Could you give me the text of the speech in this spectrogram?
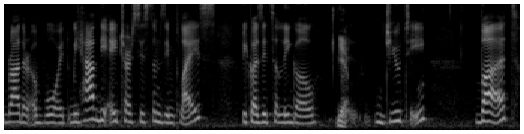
rather avoid. We have the HR systems in place because it's a legal Yeah. uh, duty, but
